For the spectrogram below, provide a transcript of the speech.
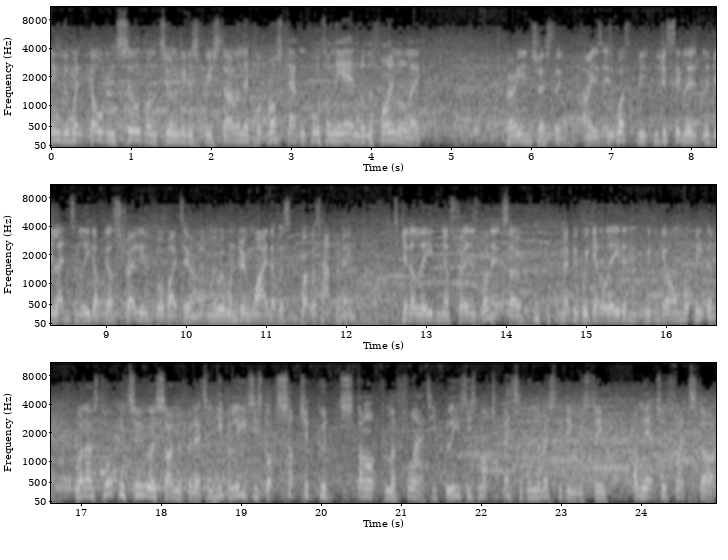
England went gold and silver on the 200 metres freestyle, and they put Ross Davenport on the end on the final leg. Very interesting. I mean, it was we, we just see Libby Lenton lead off the Australian 4x200, and we were wondering why that was what was happening. To get a lead, and the Australians won it. So maybe we get a lead and we can go on and beat them. Well, I was talking to uh, Simon Burnett, and he believes he's got such a good start from a flat. He believes he's much better than the rest of the English team on the actual flat start,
